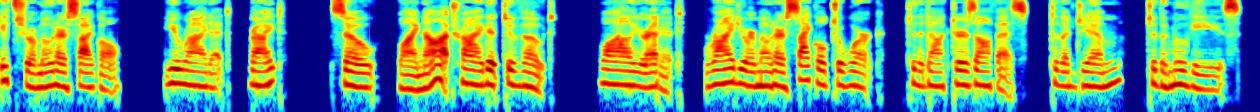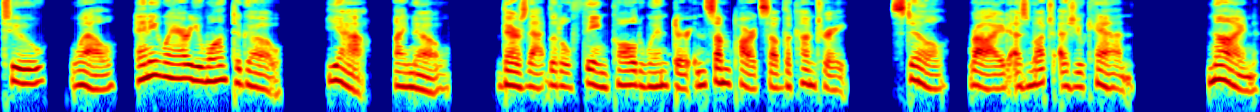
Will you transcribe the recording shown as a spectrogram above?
It's your motorcycle. You ride it, right? So, why not ride it to vote? While you're at it, ride your motorcycle to work, to the doctor's office, to the gym, to the movies, to, well, Anywhere you want to go. Yeah, I know. There's that little thing called winter in some parts of the country. Still, ride as much as you can. 9.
